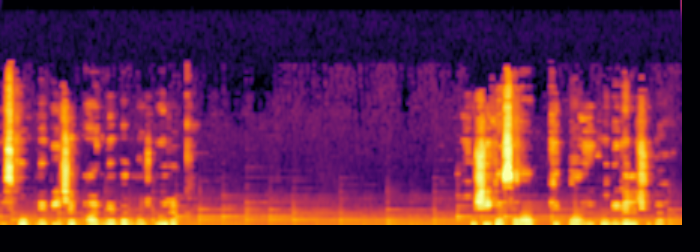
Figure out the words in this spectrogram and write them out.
اس کو اپنے پیچھے بھاگنے پر مجبور رکھا خوشی کا سراب کتنوں ہی کو نگل چکا ہے۔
